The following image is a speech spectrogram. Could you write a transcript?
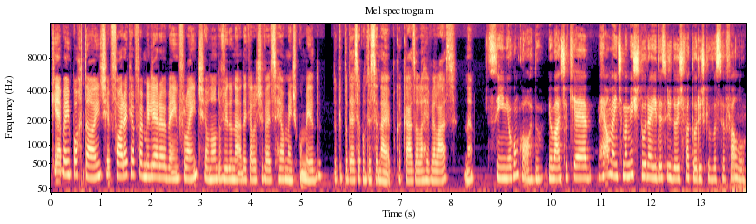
que é bem importante, fora que a família era bem influente, eu não duvido nada que ela tivesse realmente com medo do que pudesse acontecer na época, caso ela revelasse, né? Sim, eu concordo. Eu acho que é realmente uma mistura aí desses dois fatores que você falou.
